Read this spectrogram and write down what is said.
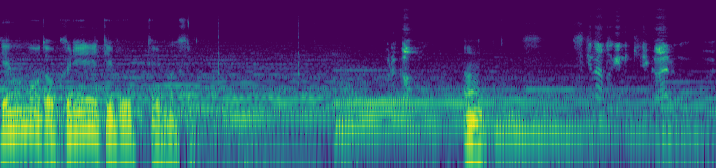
ゲームモードをクリエイティブって言いますよ。これか。うん。好きな時に切り替えるの？これ。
